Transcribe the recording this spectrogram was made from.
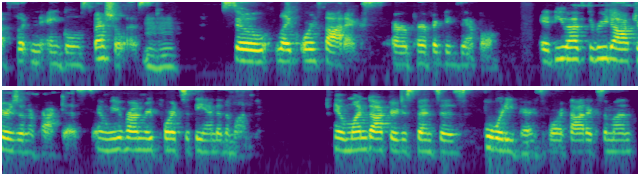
a foot and ankle specialist. hmm So, like orthotics are a perfect example. If you have three doctors in a practice and we run reports at the end of the month, and one doctor dispenses 40 pairs of orthotics a month,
